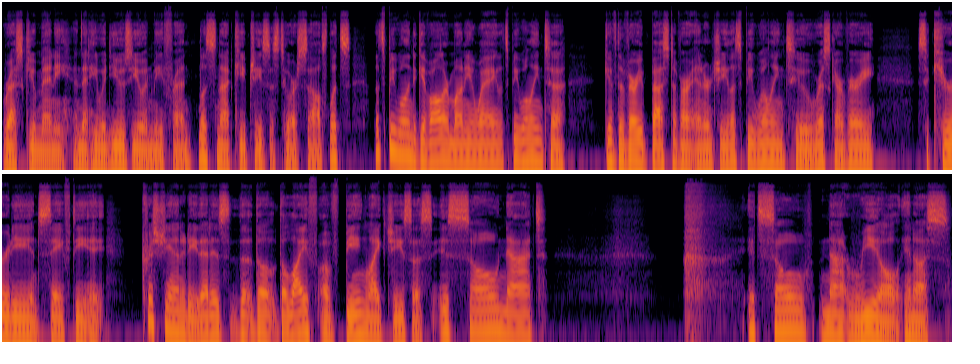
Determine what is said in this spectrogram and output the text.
rescue many and that he would use you and me, friend. Let's not keep Jesus to ourselves. Let's let's be willing to give all our money away. Let's be willing to give the very best of our energy. Let's be willing to risk our very security and safety. It, Christianity, that is the, the, the life of being like Jesus, is so not, it's so not real in us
